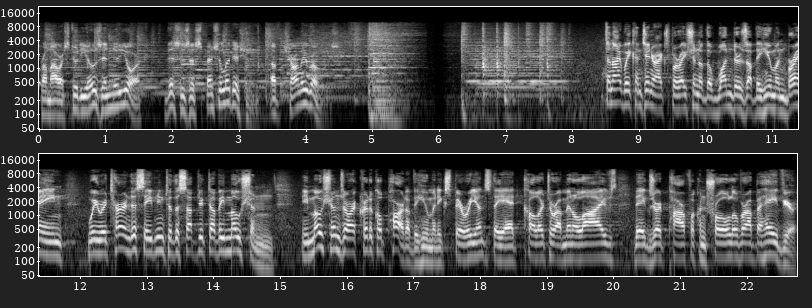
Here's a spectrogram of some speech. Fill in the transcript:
From our studios in New York, this is a special edition of Charlie Rose. Tonight, we continue our exploration of the wonders of the human brain. We return this evening to the subject of emotion. Emotions are a critical part of the human experience. They add color to our mental lives. They exert powerful control over our behavior.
